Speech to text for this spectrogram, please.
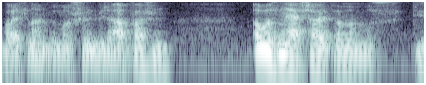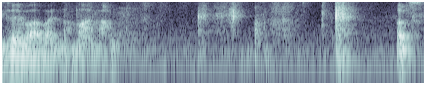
Weißleim immer schön wieder abwaschen. Aber es nervt halt, wenn man muss dieselbe Arbeit nochmal machen. Ups.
